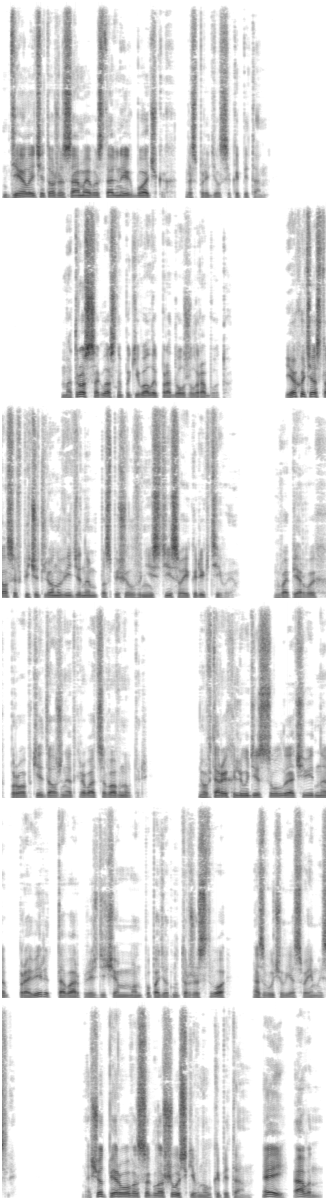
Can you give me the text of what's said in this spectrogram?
Делайте то же самое в остальных бочках», — распорядился капитан. Матрос согласно покивал и продолжил работу. Я, хоть и остался впечатлен увиденным, поспешил внести свои коррективы. Во-первых, пробки должны открываться вовнутрь. Во-вторых, люди Сулы, очевидно, проверят товар, прежде чем он попадет на торжество, — озвучил я свои мысли. «Насчет первого соглашусь», — кивнул капитан. «Эй, Аван,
